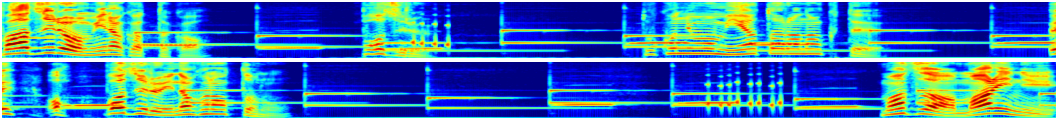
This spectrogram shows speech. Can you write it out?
バジルを見なかったか？バジル。どこにも見当たらなくて。えあバジルいなくなったの？まずはマリに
